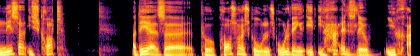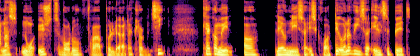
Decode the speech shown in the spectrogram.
Nisser i Skråt. Og det er altså på Korshøjskolen, skolevænget 1 i Haraldslev i Randers Nordøst, hvor du fra på lørdag kl. 10 kan komme ind og lave nisser i skråt. Det underviser Elsebeth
